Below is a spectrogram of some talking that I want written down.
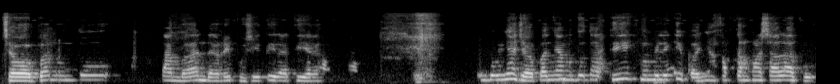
jawaban untuk tambahan dari Bu Siti tadi ya. Tentunya jawaban yang untuk tadi memiliki banyak faktor masalah, Bu.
